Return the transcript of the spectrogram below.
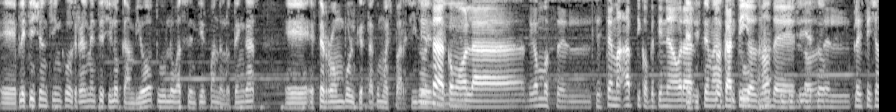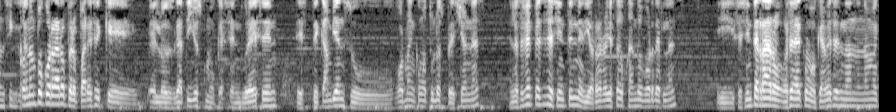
eh, PlayStation 5 realmente sí lo cambió, tú lo vas a sentir cuando lo tengas. Eh, este Rumble que está como esparcido. Sí, está como la, digamos, el sistema áptico que tiene ahora los gatillos, ¿no? de, del PlayStation 5. Suena un poco raro, pero parece que eh, los gatillos como que se endurecen, este, cambian su forma en cómo tú los presionas. En los FPS se sienten medio raro. Yo he estado jugando Borderlands y se siente raro, o sea, como que a veces no, no, no me,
